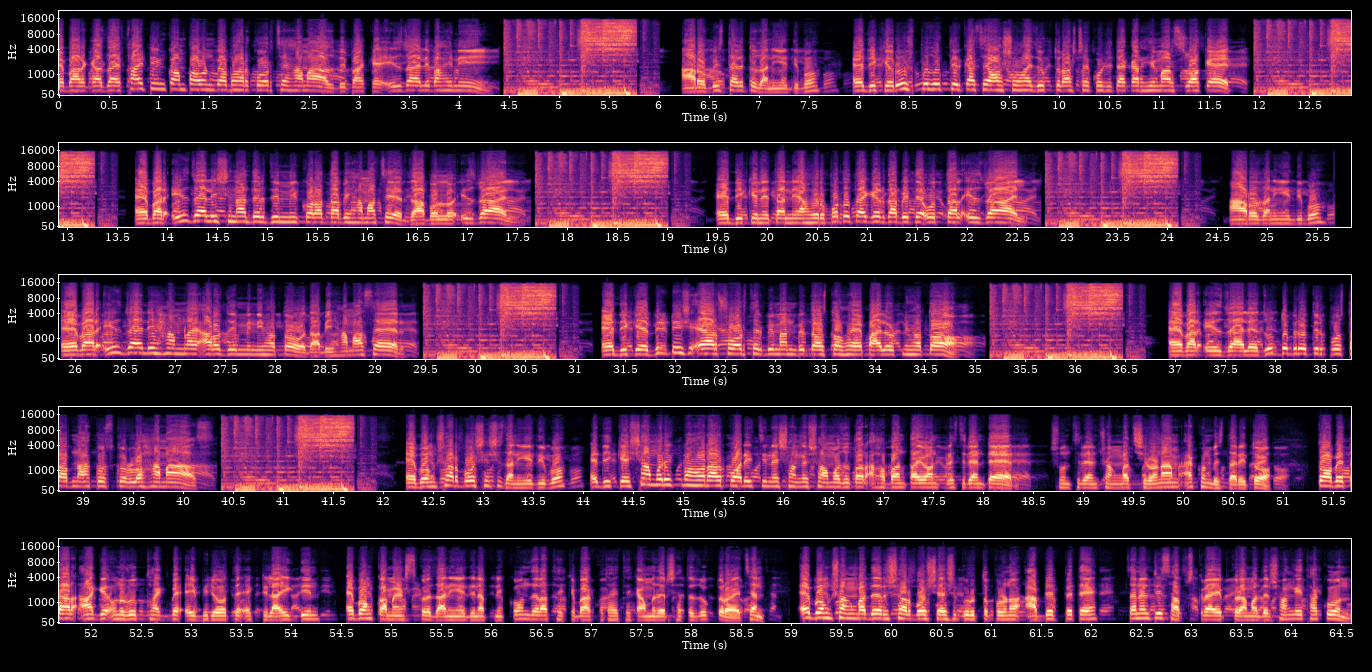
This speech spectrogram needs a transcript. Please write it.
এবার গাজায় fighting compound ব্যবহার করছে হামাস বিপাকে ইসরায়েলি বাহিনী। আরও বিস্তারিত জানিয়ে দিব। এদিকে রুশ প্রযুক্তির কাছে অসহায় যুক্তরাষ্ট্রের কোটি টাকার হিমার্স রকেট। এবার ইসরায়েলি সেনাদের জিম্মি করার দাবি হামাসের, যা বলল ইসরায়েল। এদিকে নেতানিয়াহুর পদত্যাগের দাবিতে উত্তাল ইসরায়েল। আরও জানিয়ে দিব। এবার ইসরায়েলি হামলায় আরও জিম্মি নিহত দাবি হামাসের। এদিকে ব্রিটিশ এয়ারফোর্সের বিমান বিধ্বস্ত হয়ে পাইলট নিহত। এবার ইসরায়েলে যুদ্ধবিরতির প্রস্তাব নাকচ করল হামাস। এবং সর্বশেষে জানিয়ে দিব এদিকে সামরিক মহড়ার পরে চীনের সঙ্গে সমঝোতার আহ্বান তাইওয়ান প্রেসিডেন্টের। শুনছিলেন সংবাদ শিরোনাম এখন বিস্তারিত। তবে তার আগে অনুরোধ থাকবে এই ভিডিওতে একটি লাইক দিন এবং কমেন্টস করে জানিয়ে দিন আপনি কোন জেলা থেকে বা কোথায় থেকে আমাদের সাথে যুক্ত রয়েছেন। এবং সংবাদের সর্বশেষ গুরুত্বপূর্ণ আপডেট পেতে চ্যানেলটি সাবস্ক্রাইব করে আমাদের সঙ্গেই থাকুন।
